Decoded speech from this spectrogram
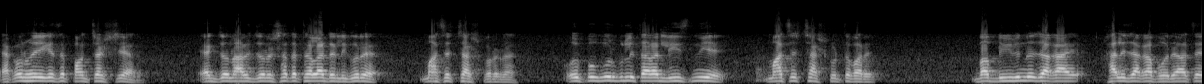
এখন হয়ে গেছে পঞ্চাশ শেয়ার। একজন আরেকজনের সাথে ঠেলাঠেলি করে মাছের চাষ করে না। ওই পুকুরগুলি তারা লিজ নিয়ে মাছের চাষ করতে পারে। বা বিভিন্ন জায়গায় খালি জায়গা পড়ে আছে,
